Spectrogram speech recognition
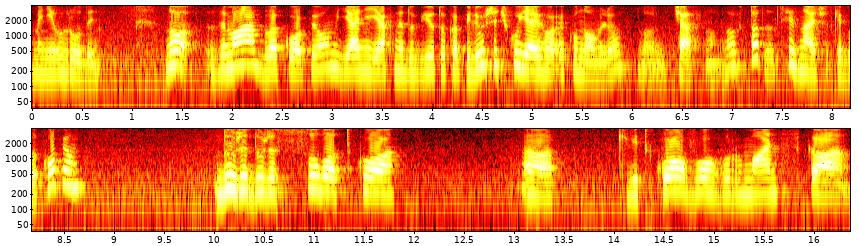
мені в грудень. Ну, зима Opium, я ніяк не доб'ю ту капелюшечку, я його економлю. Ну, чесно. Ну, хто, всі знають, що таке Opium. Дуже-дуже солодко, а, квітково, гурманська.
